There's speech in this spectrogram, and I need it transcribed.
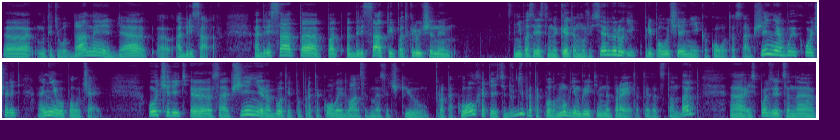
э, вот эти вот данные для э, адресатов. Адресата, под, адресаты подключены непосредственно к этому же серверу, и при получении какого-то сообщения в их очередь, они его получают. Очередь э, сообщений работает по протоколу Advanced Message Queue протокол, хотя есть и другие протоколы, мы будем говорить именно про этот. Этот стандарт э, используется на,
